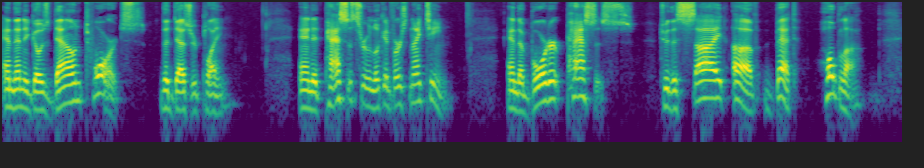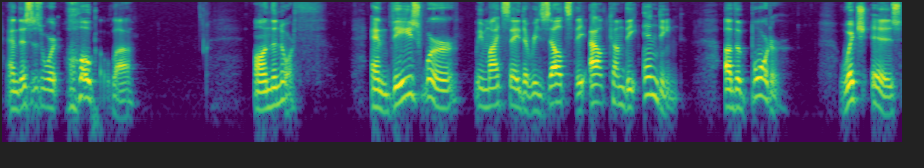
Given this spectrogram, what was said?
And then it goes down towards the desert plain. And it passes through, look at verse 19. And the border passes to the side of Bet Hogla. And this is the word Hogla on the north. And these were, we might say, the results, the outcome, the ending of the border which is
